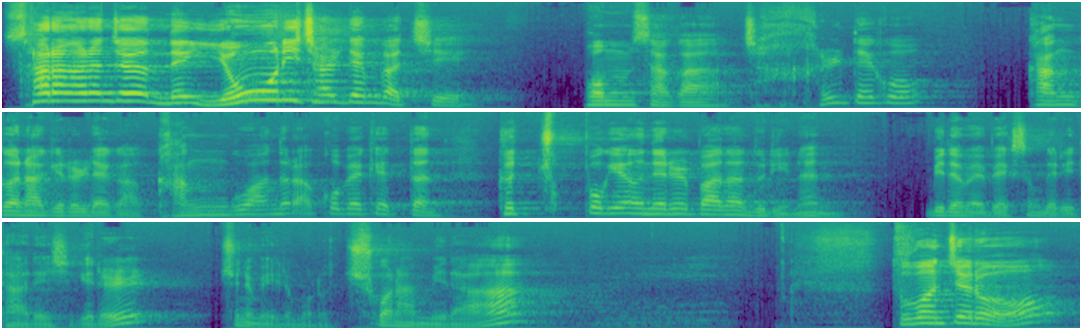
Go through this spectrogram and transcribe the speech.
사랑하는 자내 영혼이 잘됨 같이 범사가 잘 되고 강건하기를 내가 강구하느라 고백했던 그 축복의 은혜를 받아 누리는 믿음의 백성들이 다 되시기를 주님의 이름으로 축원합니다. 두 번째로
